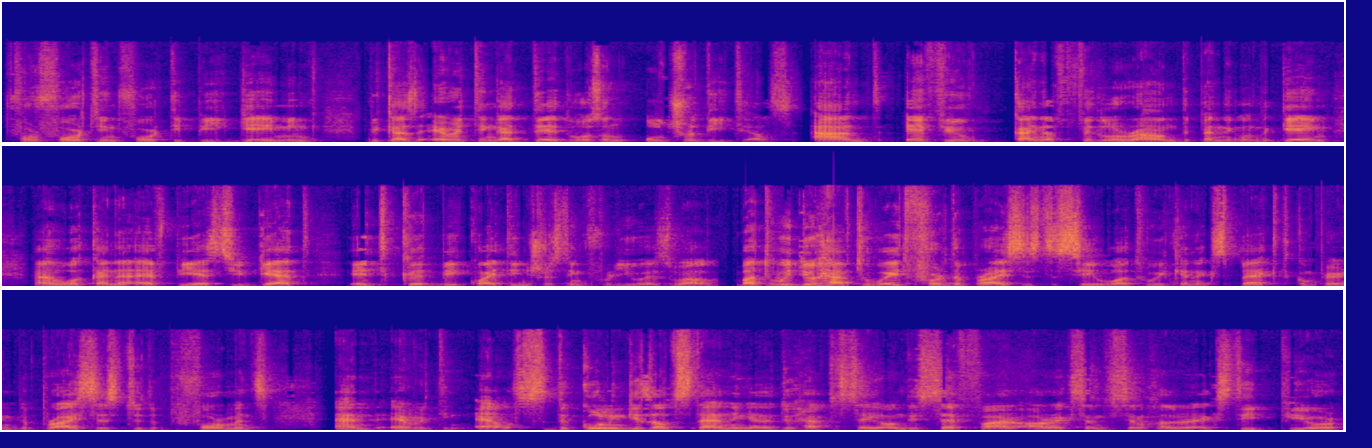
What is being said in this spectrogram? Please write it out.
for 1440p gaming because everything I did was on ultra details and if you kind of fiddle around depending on the game and what kind of FPS you get it could be quite interesting for you as well. But we do have to wait for the prices to see what we can expect comparing the prices to the performance and everything else. The cooling is outstanding and I do have to say on the Sapphire RX 7700 XT Pure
